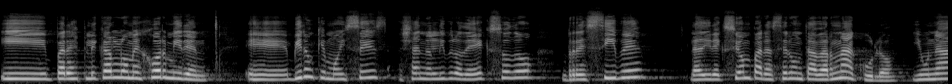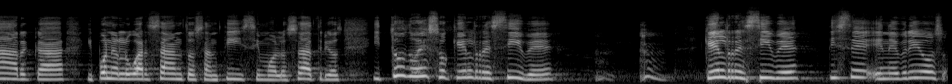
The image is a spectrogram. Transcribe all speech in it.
Y para explicarlo mejor, miren, eh, vieron que Moisés, allá en el libro de Éxodo, recibe la dirección para hacer un tabernáculo y un arca y pone el lugar santo, santísimo, los atrios. Y todo eso que él recibe, que él recibe, dice en Hebreos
